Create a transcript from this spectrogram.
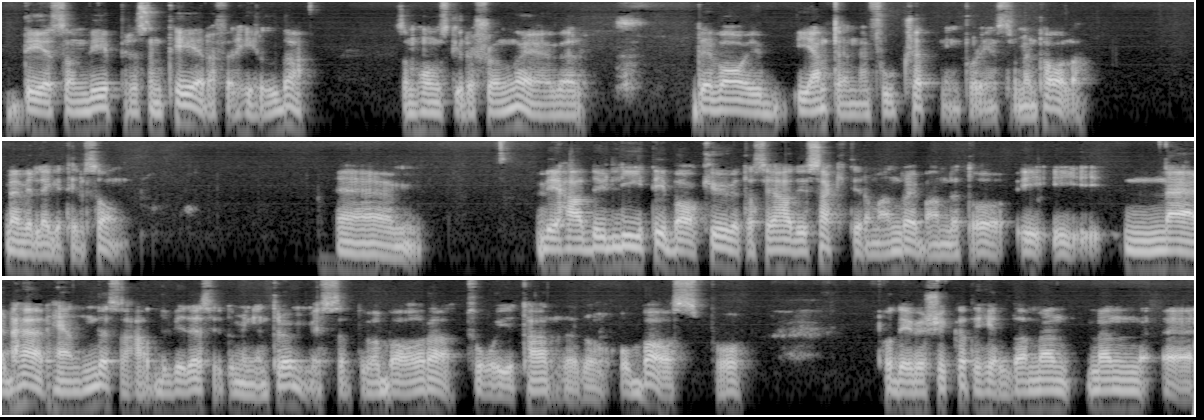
det som vi presenterade för Hilda, som hon skulle sjunga över, det var ju egentligen en fortsättning på det instrumentala. Men vi lägger till sång. Ehm, vi hade ju lite i bakhuvudet, alltså jag hade ju sagt till de andra i bandet och i, i, när det här hände så hade vi dessutom ingen trummis så att det var bara två gitarrer och, och bas på, på det vi skickade till Hilda. Men, men eh,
